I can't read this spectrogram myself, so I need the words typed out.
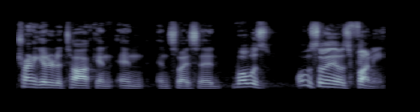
trying to get her to talk, and, and, and so I said, what was, what was something that was funny?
